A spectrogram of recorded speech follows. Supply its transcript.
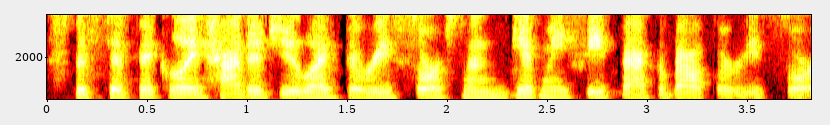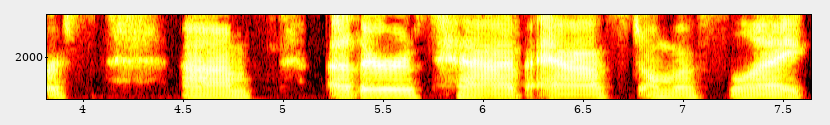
specifically how did you like the resource and give me feedback about the resource. Um, others have asked almost like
